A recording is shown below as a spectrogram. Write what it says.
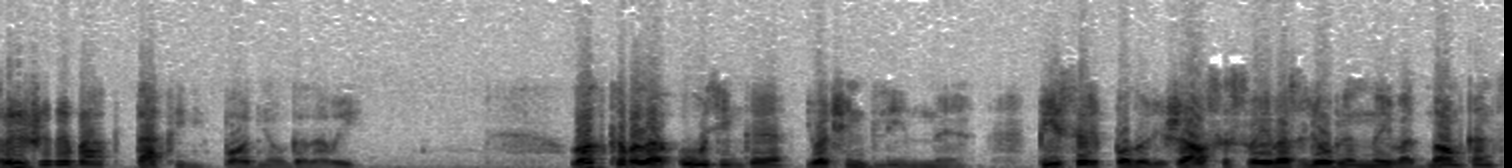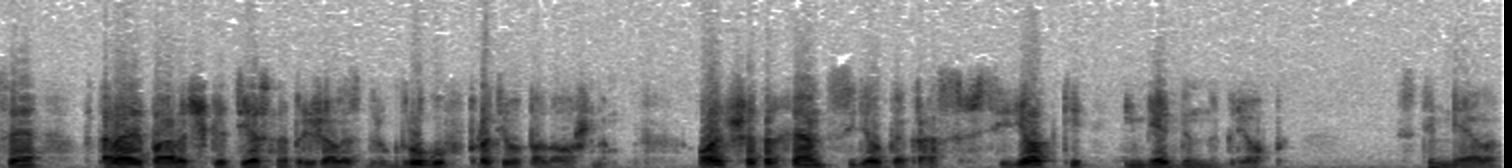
Рыжий рыбак так и не поднял головы. Лодка была узенькая и очень длинная. Писарь полулежал со своей возлюбленной в одном конце, Вторая парочка тесно прижалась друг к другу в противоположном. Ольд Шеттерхенд сидел как раз в середке и медленно греб. Стемнело.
